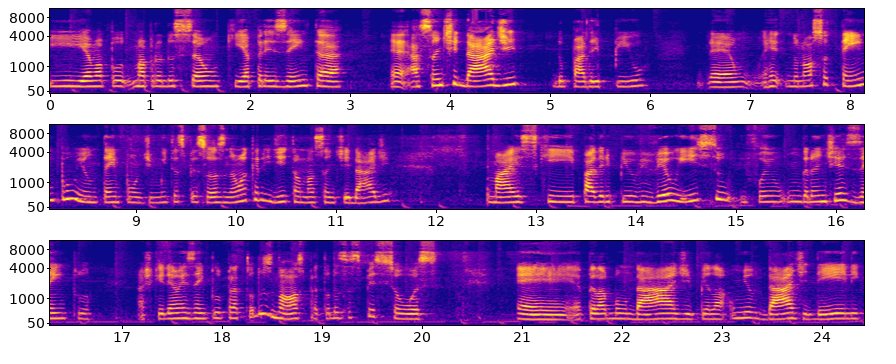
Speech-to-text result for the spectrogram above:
E é uma, uma produção que apresenta é, a santidade do Padre Pio é, um, no nosso tempo, em um tempo onde muitas pessoas não acreditam na santidade, mas que Padre Pio viveu isso e foi um, grande exemplo. Acho que ele é um exemplo para todos nós, para todas as pessoas é, pela bondade, pela humildade dele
